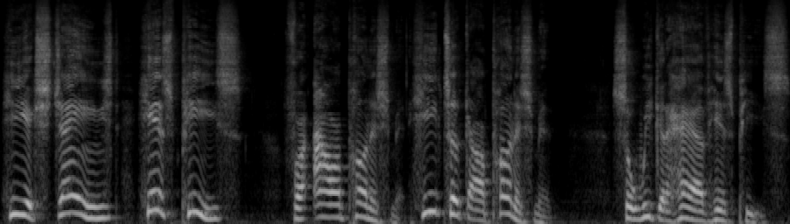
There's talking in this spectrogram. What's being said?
he exchanged his peace for our punishment. He took our punishment so we could have his peace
